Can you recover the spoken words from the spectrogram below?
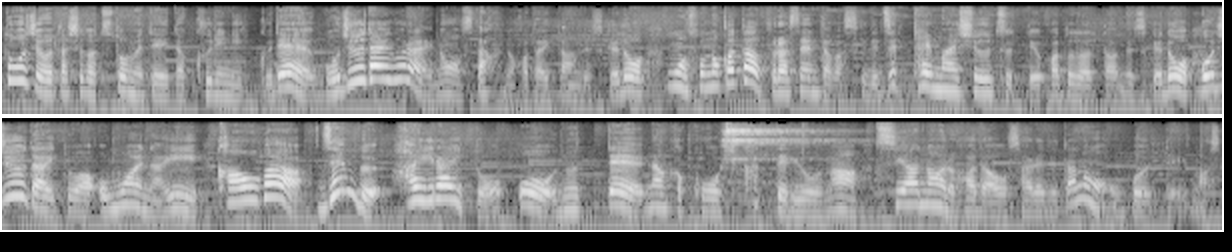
当時私が勤めていたクリニックで50代ぐらいのスタッフの方いたんですけどもうその方はプラセンタが好きで絶対毎週打つっていう方だったんですけど50代とは思えない顔が全部ハイライトを塗ってなんかこう光ってるようなツヤのある肌をされてたのを覚えています。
